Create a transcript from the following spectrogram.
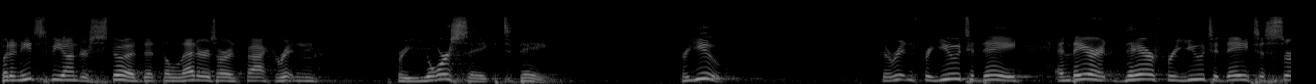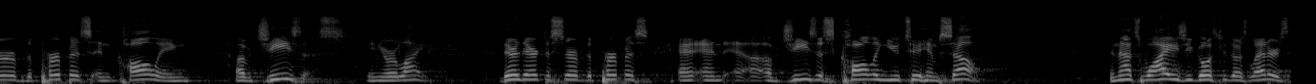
But it needs to be understood that the letters are in fact written for your sake today. For you. They're written for you today, and they are there for you today to serve the purpose and calling of Jesus in your life. They're there to serve the purpose and, and uh, of Jesus calling you to himself. And that's why, as you go through those letters,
